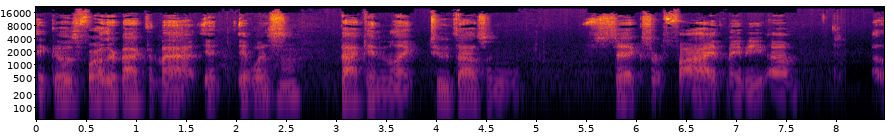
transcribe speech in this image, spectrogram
it goes farther back than that. It it was Mm-hmm. back in like 2006 or five, maybe. Um, uh,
